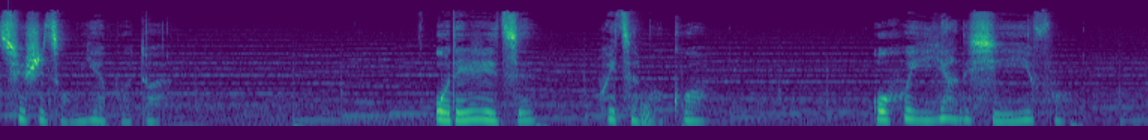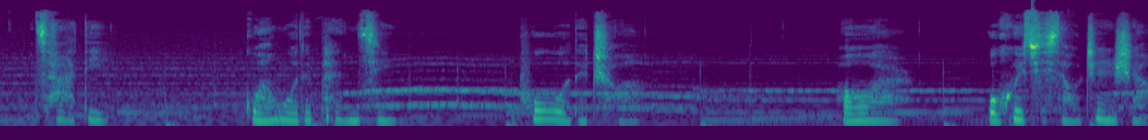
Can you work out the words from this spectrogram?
却是总也不断。我的日子会怎么过？我会一样的洗衣服、擦地。管我的盆景，铺我的床。偶尔，我会去小镇上，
